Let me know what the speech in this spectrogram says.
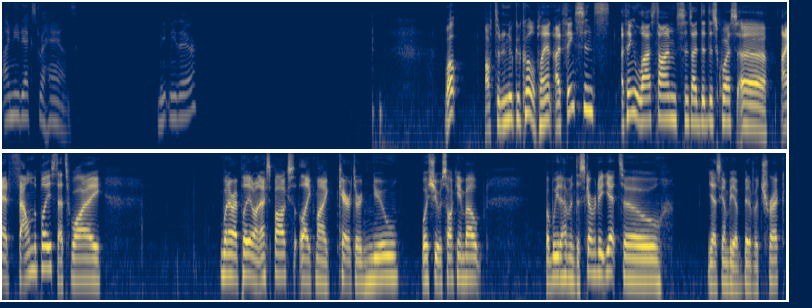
I need extra hands. Meet me there? well, off to the Nuka Cola plant. I think since I think last time since I did this quest, uh, I had found the place. That's why whenever I played it on Xbox, like my character knew what she was talking about, but we haven't discovered it yet. So yeah, it's gonna be a bit of a trek.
